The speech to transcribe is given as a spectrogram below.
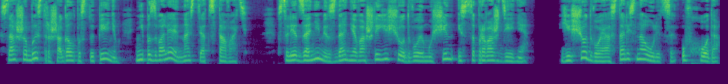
Саша быстро шагал по ступеням, не позволяя Насте отставать. Вслед за ними в здание вошли еще двое мужчин из сопровождения. Еще двое остались на улице, у входа.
